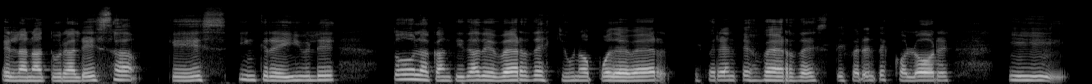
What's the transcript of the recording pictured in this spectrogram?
en la naturaleza, que es increíble, toda la cantidad de verdes que uno puede ver, diferentes verdes, diferentes colores, y,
